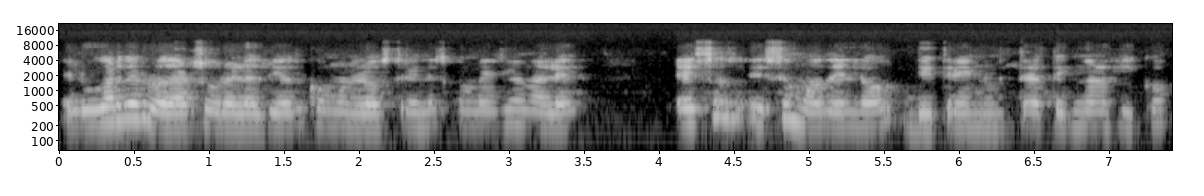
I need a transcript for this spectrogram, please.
En lugar de rodar sobre las vías como en los trenes convencionales, este modelo de tren ultra tecnológico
